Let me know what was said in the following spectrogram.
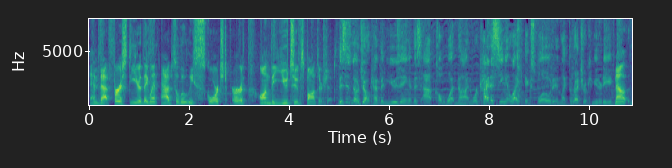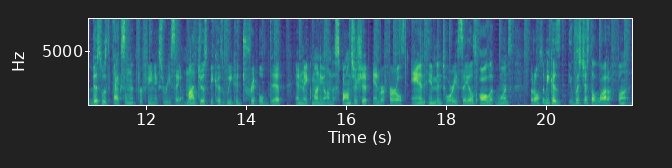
And that first year, they went absolutely scorched earth on the YouTube sponsorships. This is no joke. Have been using this app called Whatnot, and we're kind of seeing it like explode in like the retro community. Now, this was excellent for Phoenix Resale, not just because we could triple dip and make money on the sponsorship and referrals and inventory sales all at once, but also because it was just a lot of fun.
